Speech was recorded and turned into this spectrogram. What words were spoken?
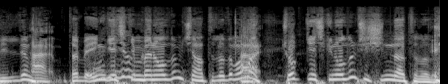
Bildim. Ha. Tabii en Hadi geçkin yok. ben olduğum için hatırladım ama Ha. çok geçkin olduğum için şimdi hatırladım.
